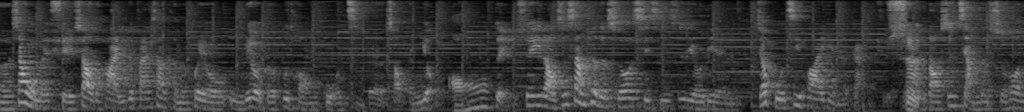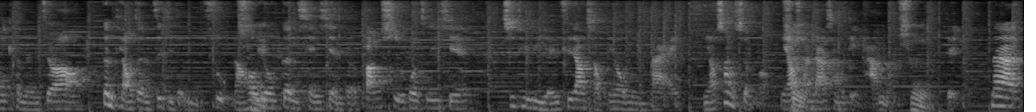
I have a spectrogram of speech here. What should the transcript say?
呃，像我们学校的话，一个班上可能会有五六个不同国籍的小朋友哦，对。所以老师上课的时候其实是有点比较国际化一点的感觉。是。老师讲的时候，你可能就要更调整自己的语速，然后用更浅显的方式或是一些肢体语言去让小朋友明白你要上什么，你要传达什么给他们。是。对。那。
